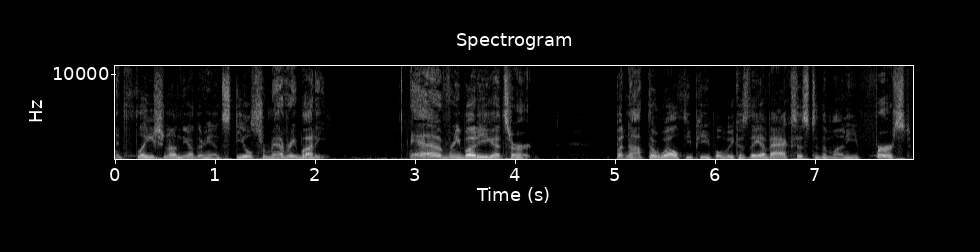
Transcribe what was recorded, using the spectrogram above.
inflation, on the other hand, steals from everybody. Everybody gets hurt, but not the wealthy people because they have access to the money first.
